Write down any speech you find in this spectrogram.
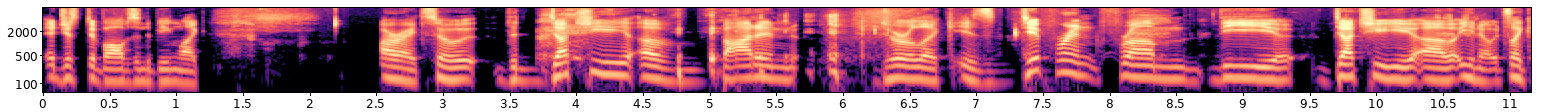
it just devolves into being like, all right, so the Duchy of Baden Durlach is different from the Duchy of, you know, it's like,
